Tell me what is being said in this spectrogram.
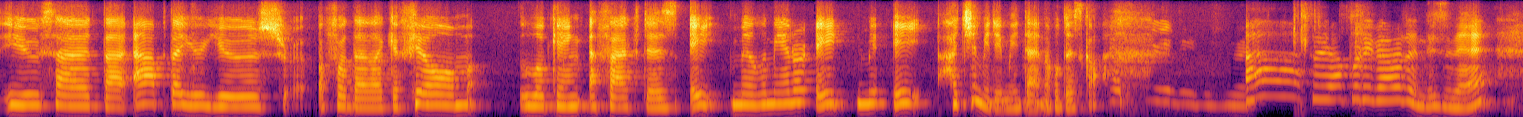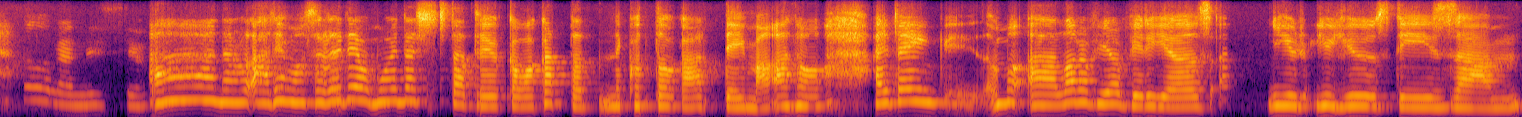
you said that app that you use for the like a film looking effect is 8 millimeter 8 8 8ミリみたいなことですか8ミリですねああそういうアプリがあるんですね そうなんですよ。ああ、なるほど。あ、でもそれで思い出したというか分かった、ね、ことがあって今。あの、I think a lot of your videos, you, you use these um,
